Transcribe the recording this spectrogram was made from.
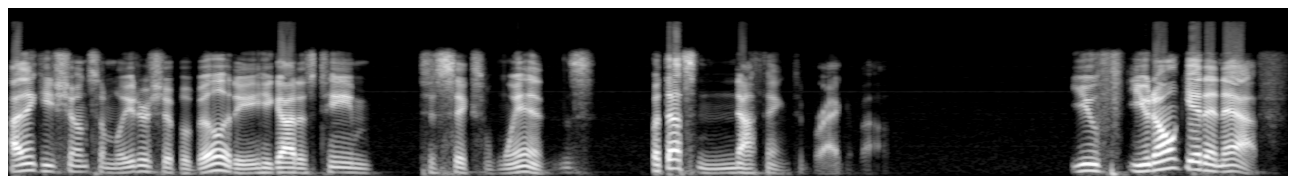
I think he's shown some leadership ability. He got his team to six wins, but that's nothing to brag about. You you don't get an F,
